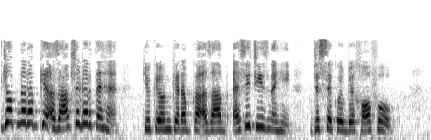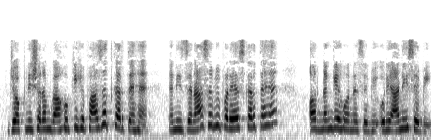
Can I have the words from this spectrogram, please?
جو اپنے رب کے عذاب سے ڈرتے ہیں۔ کیونکہ ان کے رب کا عذاب ایسی چیز نہیں جس سے کوئی بے خوف ہو، جو اپنی شرم گاہوں کی حفاظت کرتے ہیں یعنی زنا سے بھی پرہیز کرتے ہیں اور ننگے ہونے سے بھی، اریانی سے بھی۔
